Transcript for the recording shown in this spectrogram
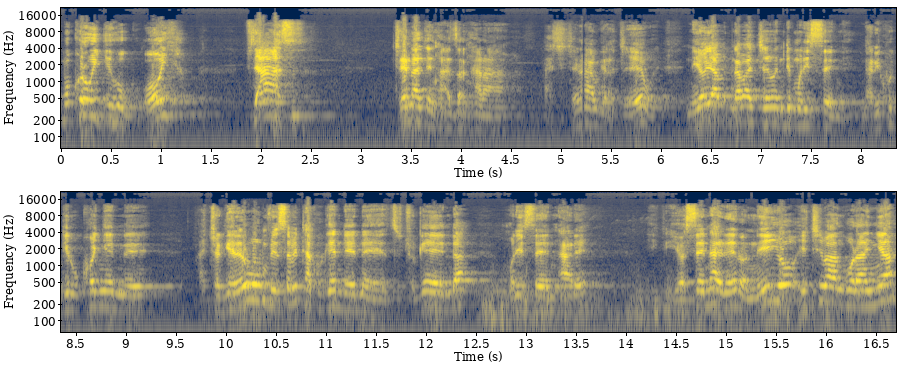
umukuru w'igihugu oya byasa jenade nkaza nkaraba ashyize nkabwira jewe niyo naba ndi muri seni nari kugira uko nyine icyo gihe rero wumvise bitakugendeye neza uca ugenda muri sentare iyo sentare rero niyo ikibanguranya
